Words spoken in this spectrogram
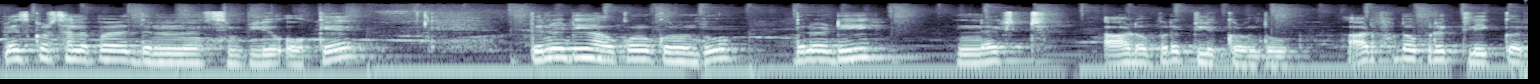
प्लेस कर ಕೊಡ್ಸಲ್ಲ देन सिंपली ओके देन ये आउ कौन करूँ देन ये नेक्स्ट ଆଡ଼ उपर क्लिक करूँ ଆଡ଼ फोटो उपर क्लिक कर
